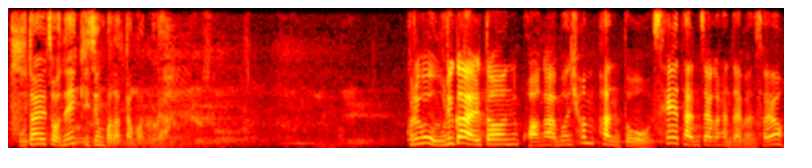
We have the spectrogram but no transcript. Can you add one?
두 달 전에 기증받았다고 합니다. 그리고 우리가 알던 광화문 현판도 새 단장을 한다면서요?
